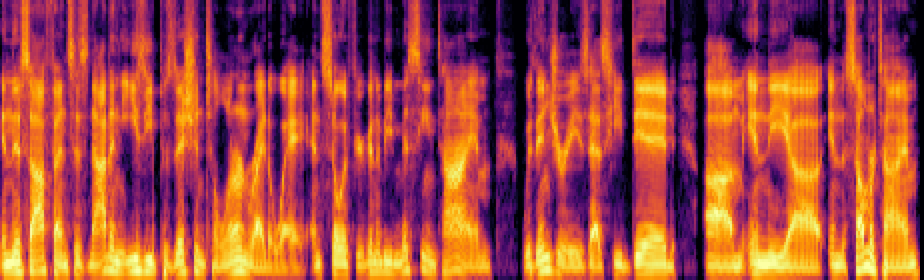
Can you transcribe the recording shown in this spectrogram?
in this offense, is not an easy position to learn right away. And so, if you're going to be missing time with injuries, as he did um, in the uh, in the summertime,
